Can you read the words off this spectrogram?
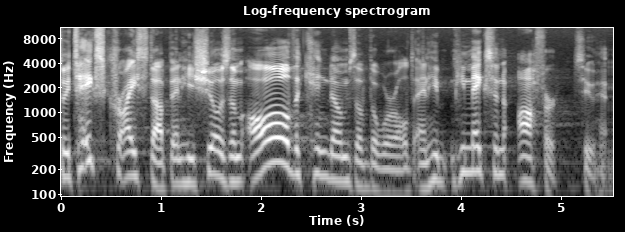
So he takes Christ up and he shows him all the kingdoms of the world and he, he makes an offer to him.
